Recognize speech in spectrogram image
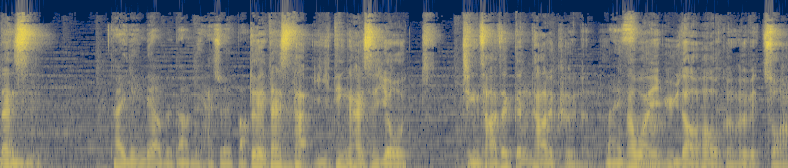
但是他一定料得到你还是会报。对，但是他一定还是有警察在跟他的可能那万一遇到的话，我可能会被抓。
